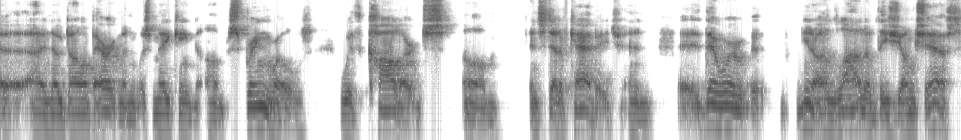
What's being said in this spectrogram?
uh, I know Donald Barickman was making um, spring rolls with collards um, instead of cabbage, and uh, there were uh, you know a lot of these young chefs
